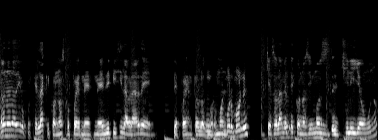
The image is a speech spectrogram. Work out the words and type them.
No, no, no digo, porque es la que conozco, pues me, me es difícil hablar de, de, por ejemplo, los mormones, Mormones. que solamente conocimos de Chile y yo uno,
